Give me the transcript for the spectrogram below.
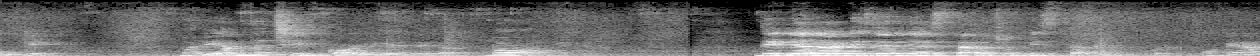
ఓకే మరీ అంత చీప్ క్వాలిటీ అయితే కాదు. బాగుంది. దీన్ని ఎలా డిజైన్ చేస్తారో చూపిస్తాను ఇప్పుడు ఓకేనా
